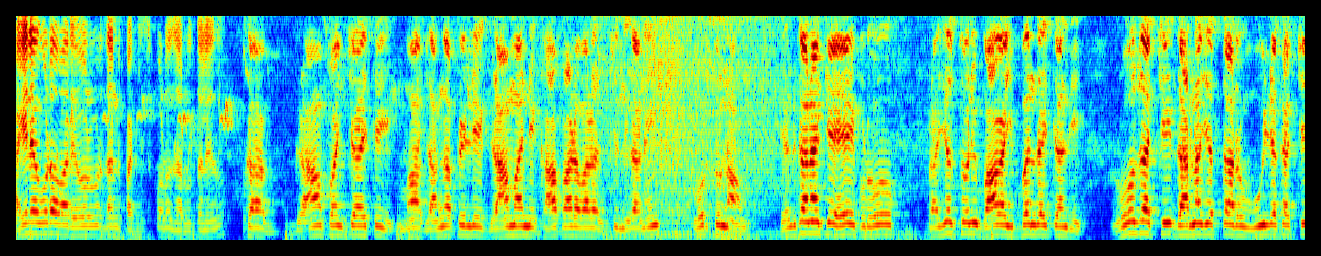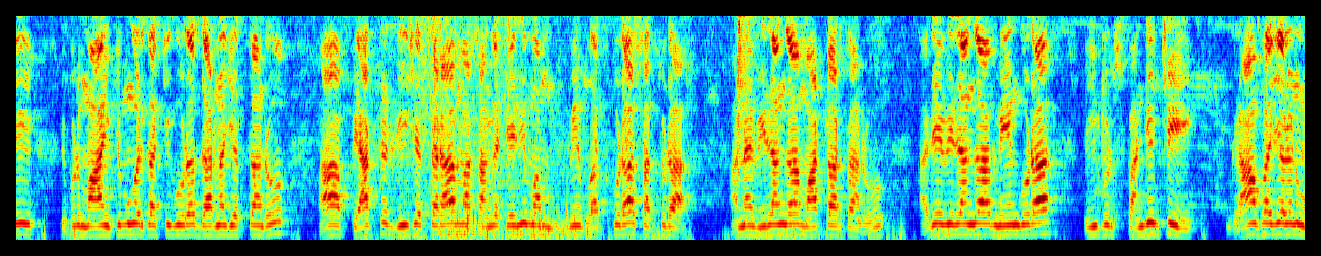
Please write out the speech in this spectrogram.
అయినా కూడా వారు ఎవరు కూడా దాన్ని పట్టించుకోవడం జరుగుతలేదు. ఒక గ్రామ పంచాయతీ మా జంగపల్లి గ్రామాన్ని కాపాడవలసింది కానీ కోరుతున్నాము. ఎందుకనంటే ఇప్పుడు ప్రజలతోని బాగా ఇబ్బంది అవుతుంది రోజు వచ్చి ధర్నా చేస్తారు ఊళ్ళకి వచ్చి ఇప్పుడు మా ఇంటి ముంగడికి వచ్చి కూడా ధర్నా చేస్తారు. ఆ ఫ్యాక్టరీ తీసేస్తారా మా సంగతి ఏంది మా మేము బతుకుడా సత్తుడా అన్న విధంగా మాట్లాడుతారు. అదేవిధంగా మేము కూడా ఇప్పుడు స్పందించి గ్రామ ప్రజలను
